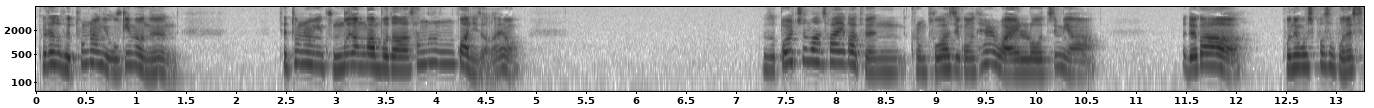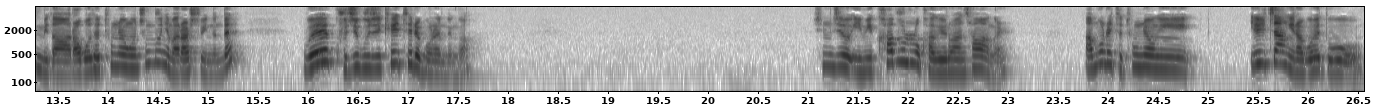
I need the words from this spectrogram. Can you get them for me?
그래도 대통령이 우기면은 대통령이 국무장관보다 상관이잖아요. 그래서 뻘쭘한 사이가 된 그런 부하 직원 헬 와일러 쯤이야. 내가 보내고 싶어서 보냈습니다. 라고 대통령은 충분히 말할 수 있는데 왜 굳이 굳이 케이트를 보냈는가? 심지어 이미 카불로 가기로 한 상황을 아무리 대통령이 일장이라고 해도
